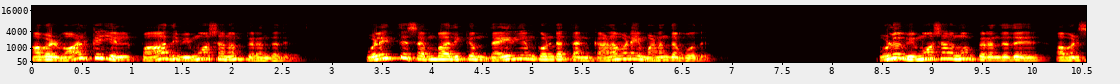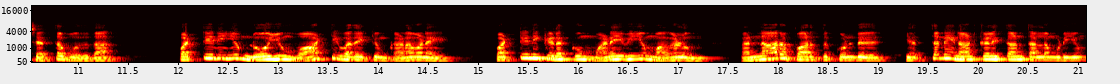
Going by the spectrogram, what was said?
அவள் வாழ்க்கையில் பாதி விமோசனம் பிறந்தது. உழைத்து சம்பாதிக்கும் தைரியம் கொண்ட தன் கணவனை மணந்தபோது. முழு விமோசனமும் பிறந்தது அவன் செத்த போதுதான் பட்டினியும் நோயும் வாட்டி வதைக்கும் கணவனை பட்டினி கிடக்கும் மனைவியும் மகளும் கண்ணார பார்த்து கொண்டு எத்தனை நாட்களைத்தான் தள்ள முடியும்?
